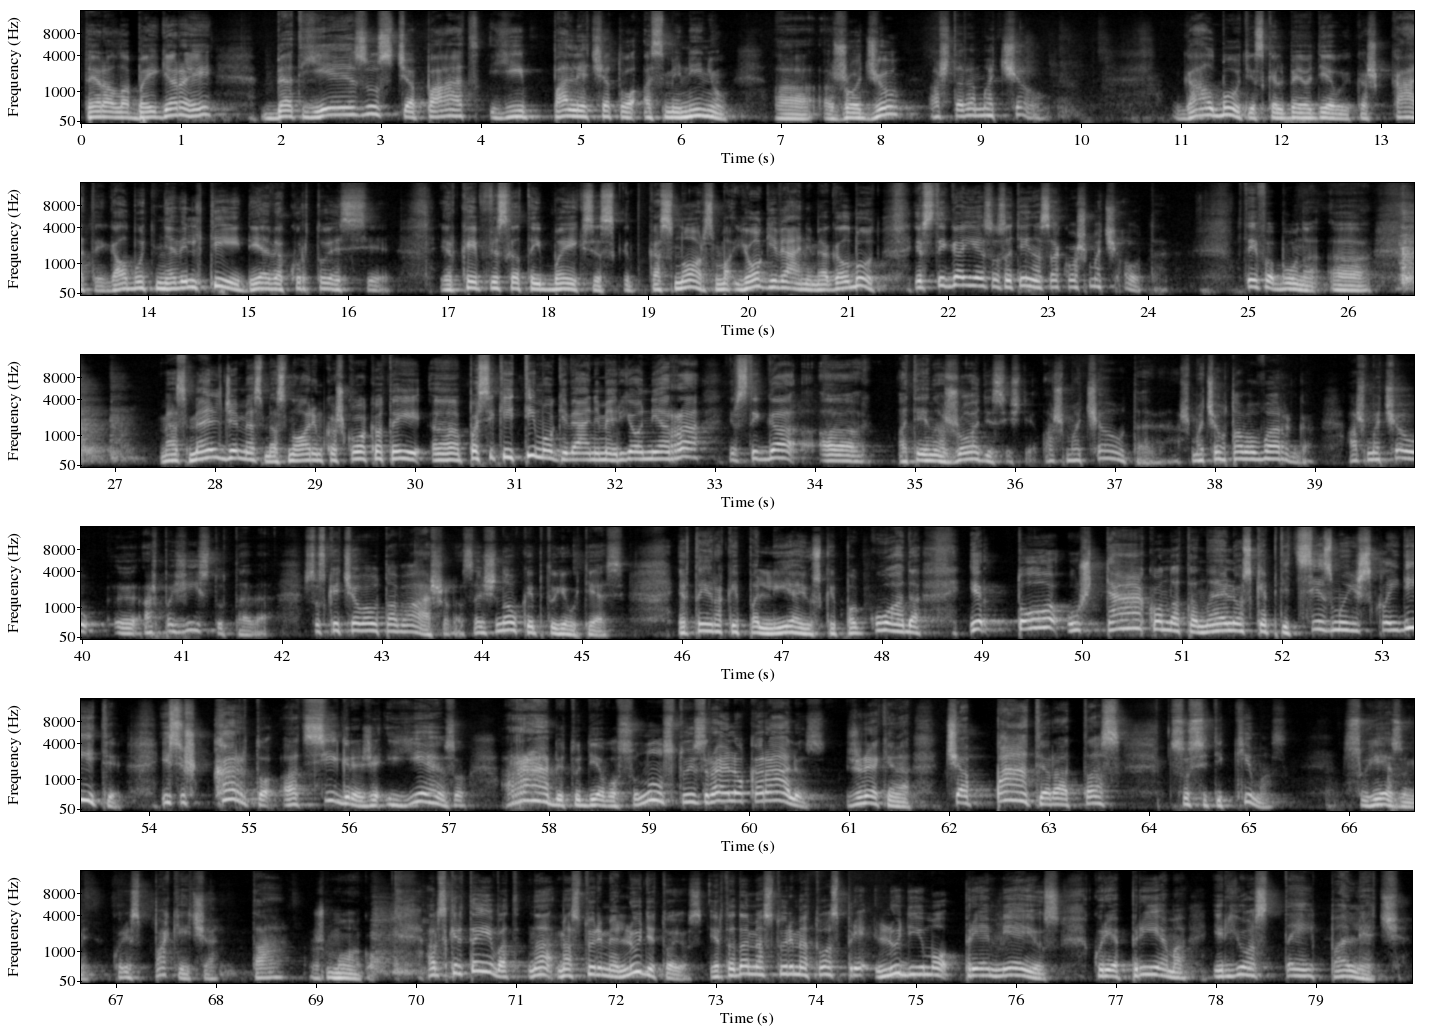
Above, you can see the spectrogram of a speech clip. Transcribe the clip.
tai yra labai gerai, bet Jėzus čia pat jį paliečia tuo asmeniniu a, žodžiu, aš tave mačiau. Galbūt jis kalbėjo Dievui kažką tai, galbūt nevilti, Dieve, kur tu esi ir kaip visą tai baigsis, kas nors jo gyvenime galbūt. Ir staiga Jėzus ateina, sako, aš mačiau tą. Taip va būna. Mes melžiamės, mes norim kažkokio tai pasikeitimo gyvenime ir jo nėra. Ir staiga ateina žodis iš Dievo. Aš mačiau tave, aš mačiau tavo vargą. Aš mačiau, e, aš pažįstu tave, suskaičiavau tavo ašaras, aš žinau, kaip tu jautiesi. Ir tai yra kaip aliejus, kaip paguoda. Ir to užteko Natanaelio skepticizmui išsklaidyti. Jis iš karto atsigrėžė į Jėzų, rabi tu Dievo sūnus, tu Izraelio karalius. Žiūrėkime, čia pat yra tas susitikimas su Jėzumi, kuris pakeičia tą žmogų. Apskritai, vat, na, mes turime liudytojus ir tada mes turime tuos prie, liudymo prieimėjus, kurie priema ir juos tai paliečia.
